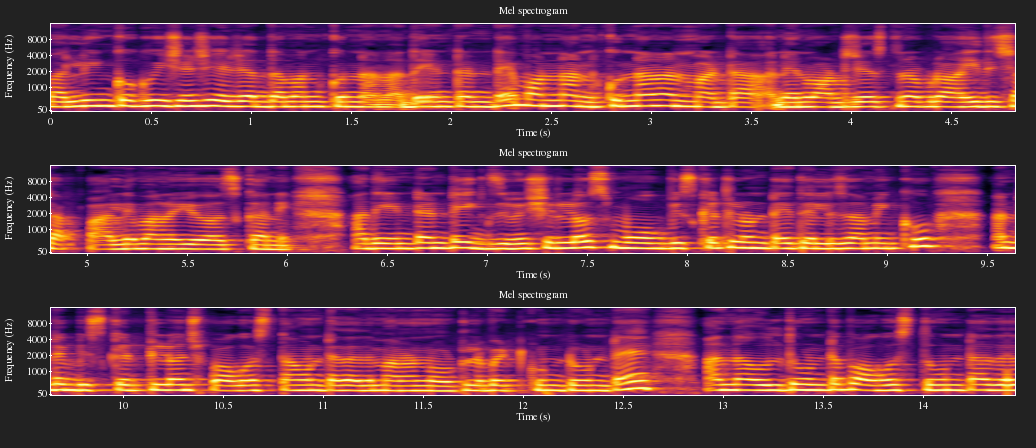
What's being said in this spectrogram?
మళ్ళీ ఇంకొక విషయం షేర్ చేద్దాం అనుకున్నాను. అదేంటంటే మొన్న అనుకున్నాను అనమాట నేను వంట చేస్తున్నప్పుడు ఇది చెప్పాలి మన వ్యూవర్స్ కానీ. అదేంటంటే ఎగ్జిబిషన్లో స్మోక్ బిస్కెట్లు ఉంటాయి తెలుసా మీకు? అంటే బిస్కెట్లోంచి పొగొస్తూ ఉంటుంది. అది మనం నోట్లో పెట్టుకుంటూ ఉంటే అది నవ్వులుతూ ఉంటే పొగొస్తూ ఉంటే అది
